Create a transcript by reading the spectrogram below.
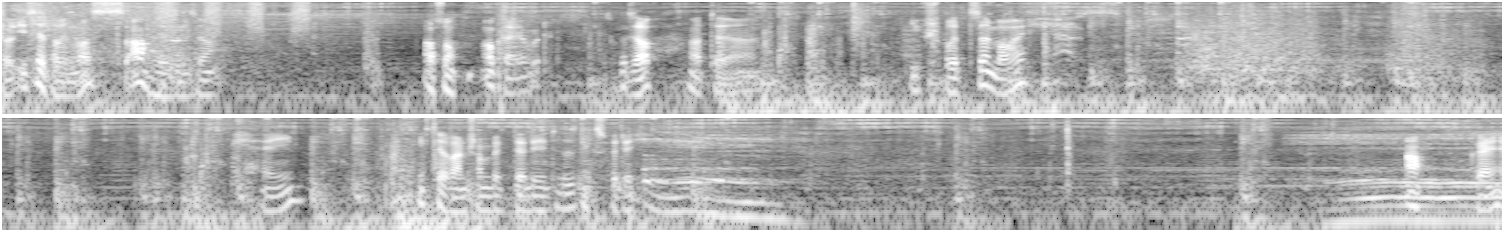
So, ist ja drin was? Ah, hier sind sie. Achso, okay, gut. So gesagt, warte. Die Spritze mache ich. Okay. Nicht heranschauen, Big Daddy, das ist nichts für dich. Ah, okay.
